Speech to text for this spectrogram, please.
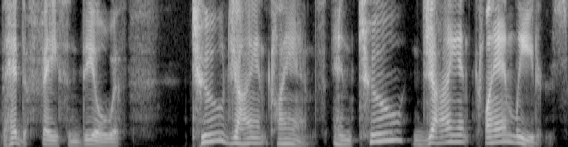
they had to face and deal with two giant clans and two giant clan leaders.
